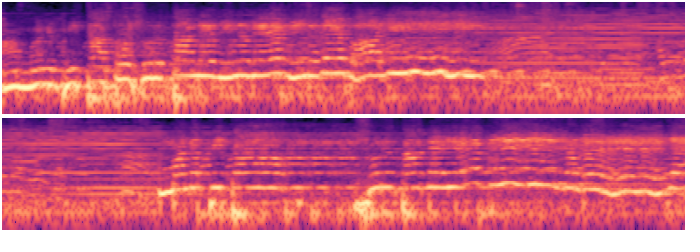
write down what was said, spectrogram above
આ મન ભીતા તો સુલતાને વિનવે વિનવે ભાઈ. મન પિતા સુરતાને એ વિનવે રે.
